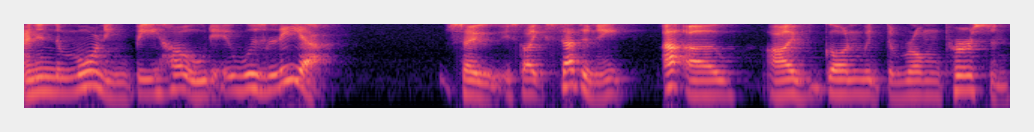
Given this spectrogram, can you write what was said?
And in the morning, behold, it was Leah. So it's like suddenly, uh oh, I've gone with the wrong person.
